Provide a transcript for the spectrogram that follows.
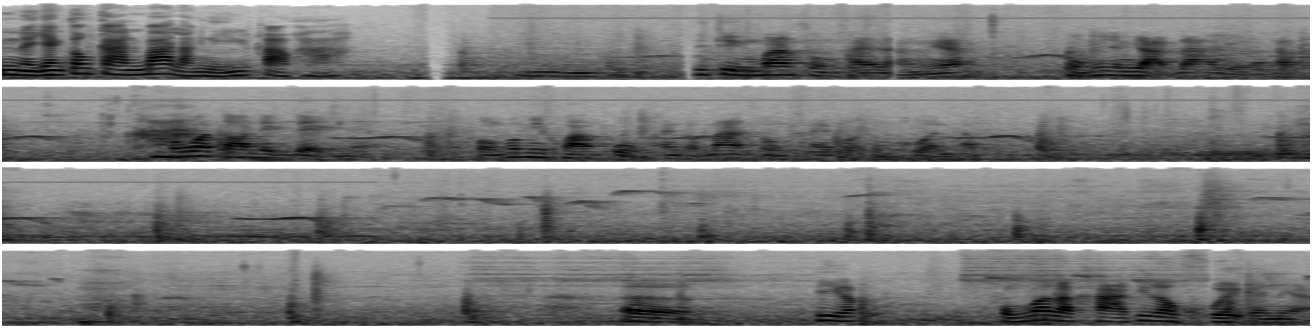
นน่ะยังต้องการบ้านหลังนี้หรือเปล่าคะ อืมที่จริงบ้านทรงไทยหลังเนี้ย ผมก็ยังอยากได้อยู่นะครับค่ะเพราะว่าตอนเด็กๆเนี่ย ผมก็มีความผูกพันกับบ้านทรงไทยพอสมควรครับ เออพี่ครับ ผมว่าราคาที่เราคุยกันเนี่ย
